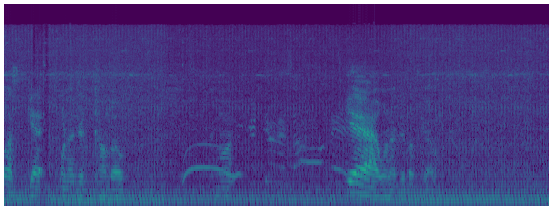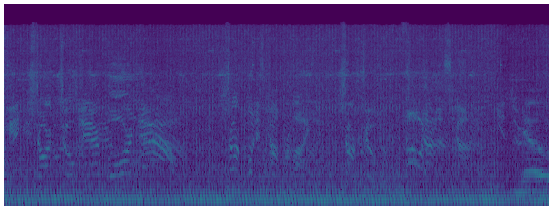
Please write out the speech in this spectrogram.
Must get 100 combo. Come on. Yeah, 100. Let's go. Shark 2 airborne now!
